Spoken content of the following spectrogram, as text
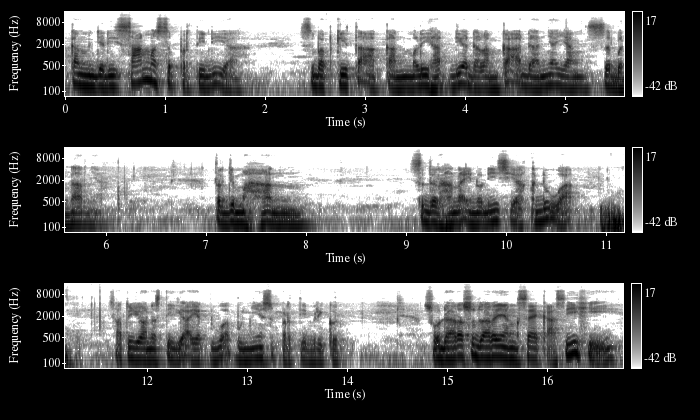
akan menjadi sama seperti dia, sebab kita akan melihat dia dalam keadaannya yang sebenarnya. Terjemahan sederhana Indonesia kedua, 1 Yohanes 3 ayat 2 bunyinya seperti berikut. Saudara-saudara yang saya kasihi,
